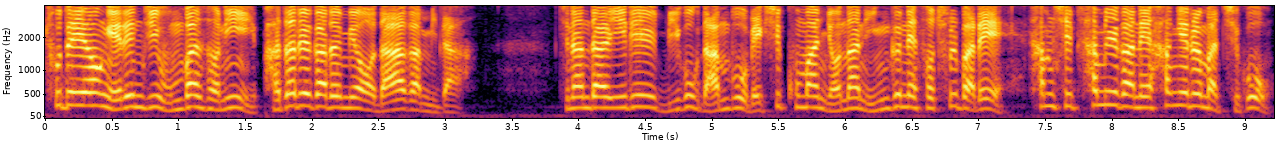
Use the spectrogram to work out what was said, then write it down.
초대형 LNG 운반선이 바다를 가르며 나아갑니다. 지난달 1일 미국 남부 멕시코만 연안 인근에서 출발해 33일간의 항해를 마치고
